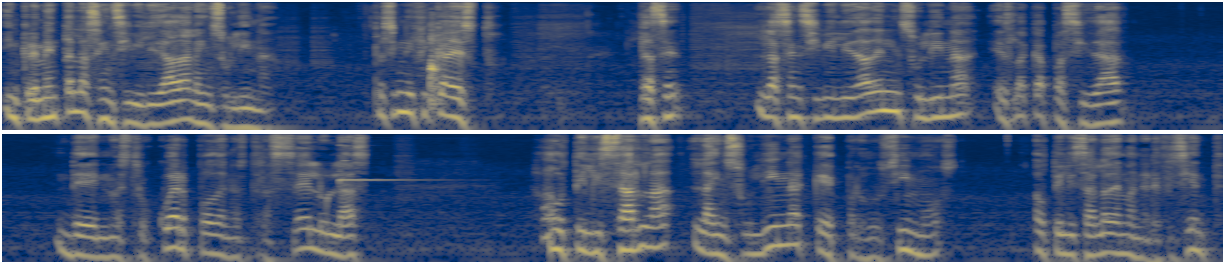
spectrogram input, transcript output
incrementa la sensibilidad a la insulina. ¿Qué significa esto? La, la sensibilidad a la insulina es la capacidad de nuestro cuerpo, de nuestras células, a utilizar la, la insulina que producimos, a utilizarla de manera eficiente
